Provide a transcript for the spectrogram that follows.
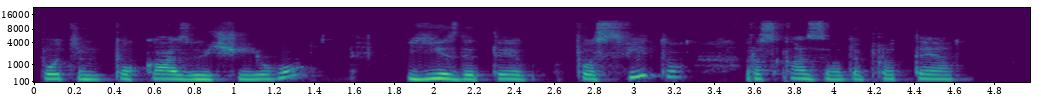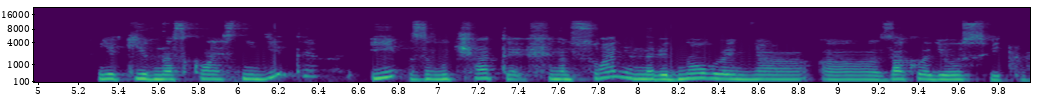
потім, показуючи його, їздити по світу, розказувати про те, які в нас класні діти, і залучати фінансування на відновлення закладів освіти.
